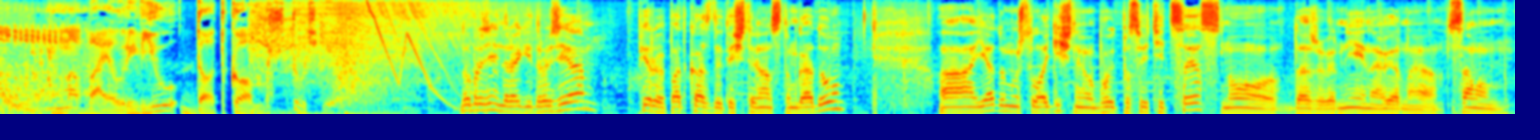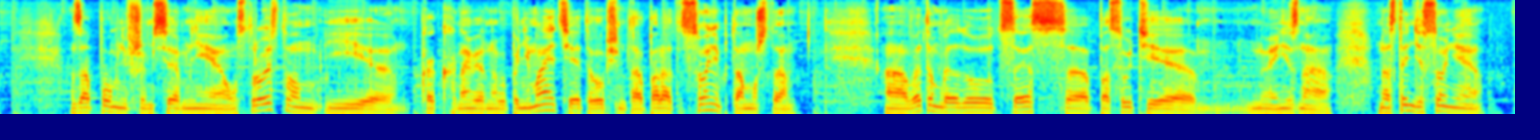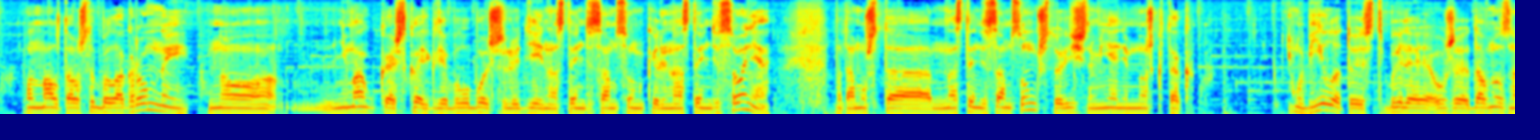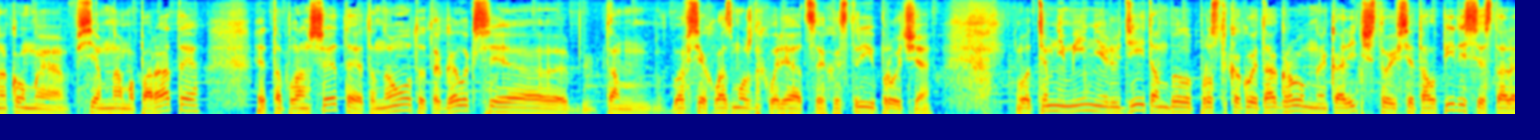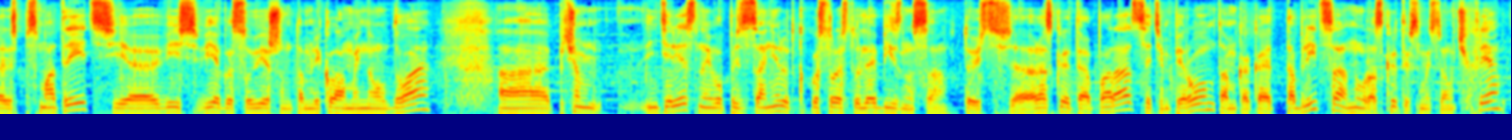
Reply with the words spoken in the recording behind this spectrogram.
MobileReview.com Штучки Добрый день, дорогие друзья. Первый подкаст в 2013 году. А, я думаю, что логично его будет посвятить CES, но даже вернее, наверное, самым запомнившимся мне устройством. И, как, наверное, вы понимаете, это, в общем-то, аппараты Sony, потому что а, в этом году CES, а, по сути, ну, я не знаю, на стенде Sony он мало того, что был огромный, но не могу, конечно, сказать, где было больше людей на стенде Samsung или на стенде Sony, потому что на стенде Samsung, что лично меня немножко так убило, то есть были уже давно знакомые всем нам аппараты. Это планшеты, это ноут, это Galaxy, там во всех возможных вариациях S3 и прочее. Вот, тем не менее, людей там было просто какое-то огромное количество, и все толпились, все старались посмотреть. Весь Вегас увешан там рекламой Note 2. А, причем интересно его позиционируют как устройство для бизнеса. То есть э, раскрытый аппарат с этим пером, там какая-то таблица, ну, раскрытый в смысле он в чехле,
